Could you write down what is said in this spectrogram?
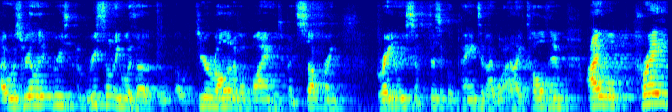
I was really re- recently with a, a, dear relative of mine who's been suffering greatly, some physical pains, and I, and I told him, I will pray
